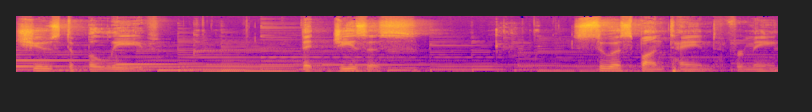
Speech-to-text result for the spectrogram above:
choose to believe that Jesus sua spontaned for me.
